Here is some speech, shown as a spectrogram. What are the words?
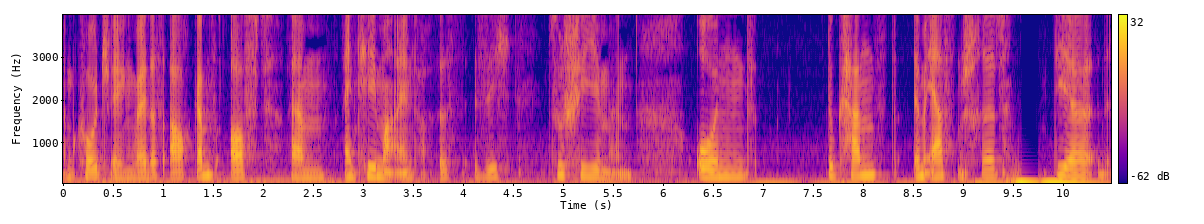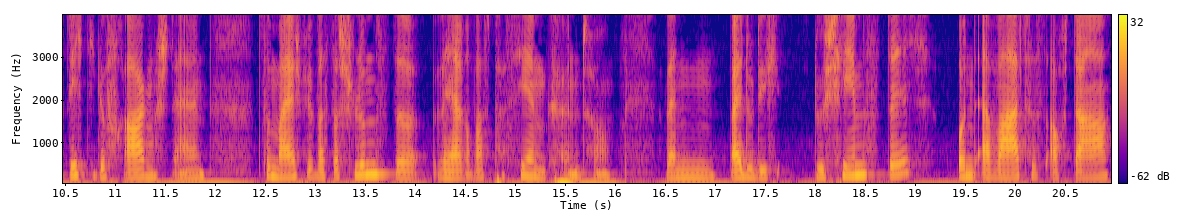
im Coaching, weil das auch ganz oft ähm, ein Thema einfach ist, sich zu schämen. Und du kannst im ersten Schritt dir richtige Fragen stellen. Zum Beispiel, was das Schlimmste wäre, was passieren könnte. Wenn, weil du dich, du schämst dich und erwartest auch da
